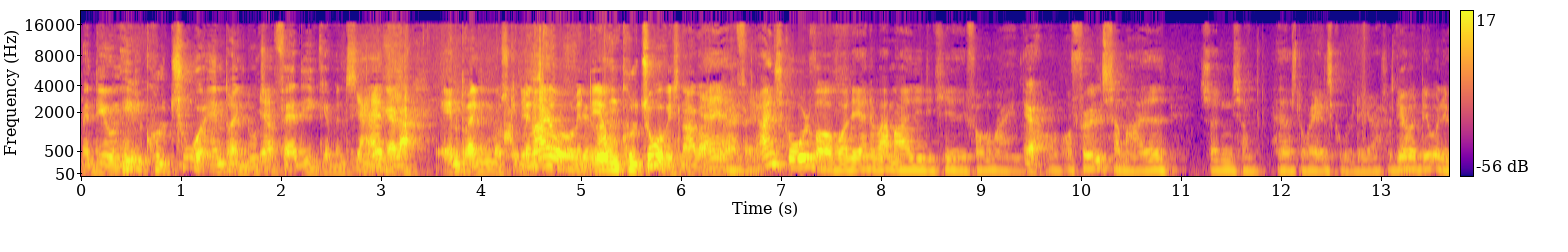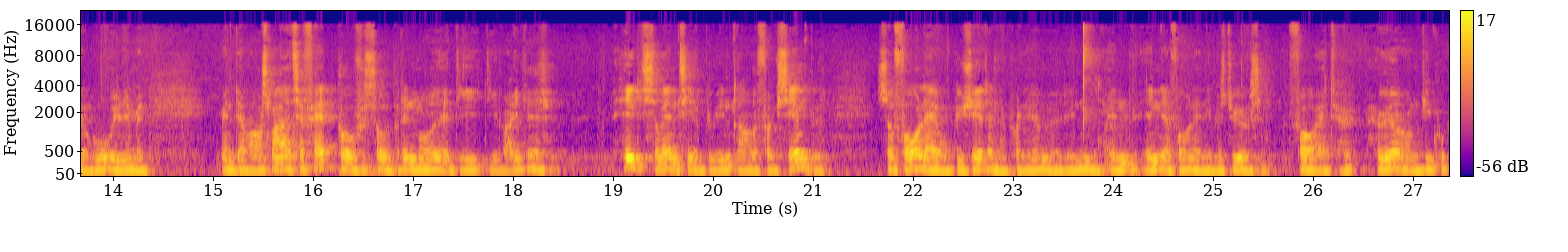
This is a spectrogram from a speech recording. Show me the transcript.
Men det er jo en hel kulturændring, du tager Ja. fat i, kan man sige. Ja, det- Eller ændringen måske, det men, var jo- men det det er jo en kultur, vi snakker om Ja, i hvert ja, fald. det var en skole, hvor, hvor lærerne var meget dedikerede i forvejen, Ja. og, og følte sig meget sådan, som havde realskolelærer. Så det var, det var det jo gode ved det, men, men der var også meget at tage fat på, forstået på den måde, at de, de var ikke helt så vant til at blive inddraget. For eksempel, så forelagde jo budgetterne på lærermødet, inden, inden, inden jeg forelagde i bestyrelsen, for at hø- høre, om de kunne.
